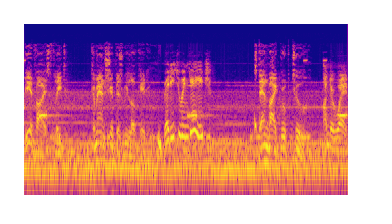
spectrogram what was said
Be advised, fleet. Command ship is relocating. Ready to engage. Stand by Group 2. Underway.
